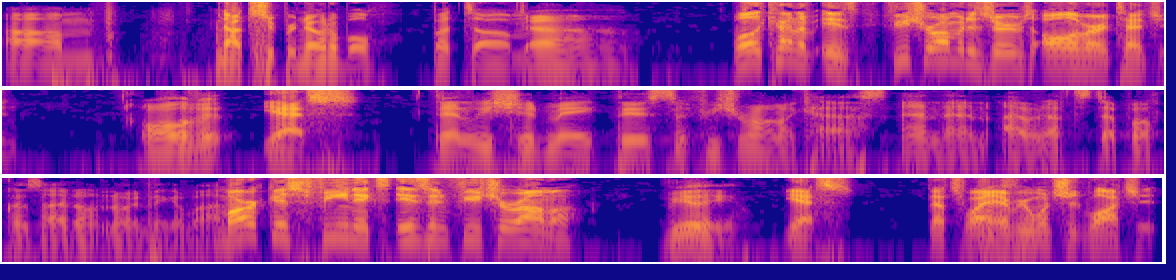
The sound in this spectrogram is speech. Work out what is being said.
um, not super notable. But um, Uh, well, it kind of is. Futurama deserves all of our attention. all of it. Yes. Then we should make this a Futurama cast, and then I would have to step off because I don't know anything about it. Marcus Phoenix is in Futurama. Really? Yes. That's why Excellent. everyone should watch it.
